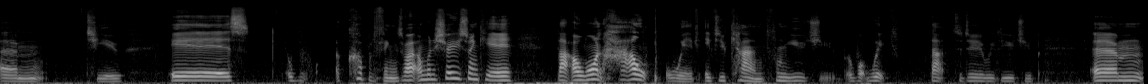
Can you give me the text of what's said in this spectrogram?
um, to you is a couple of things. Right, I'm going to show you something here that I want help with, if you can, from YouTube. What with that to do with YouTube? Um,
